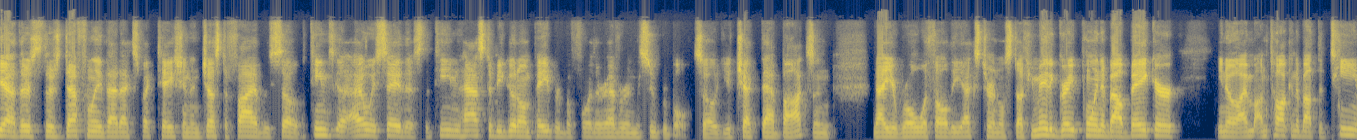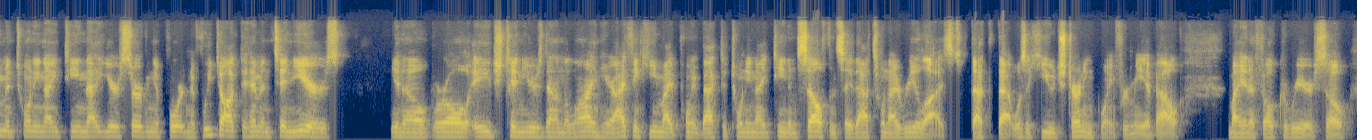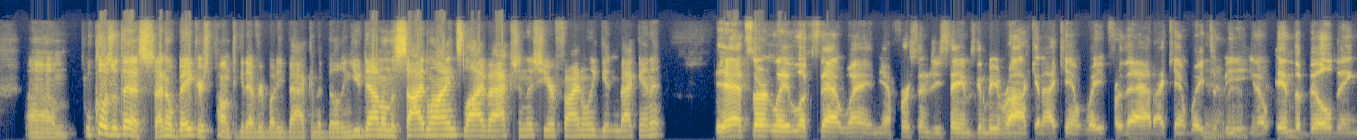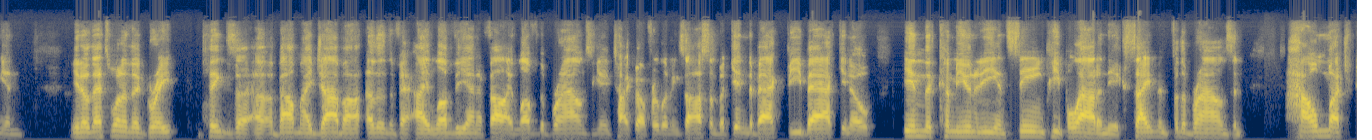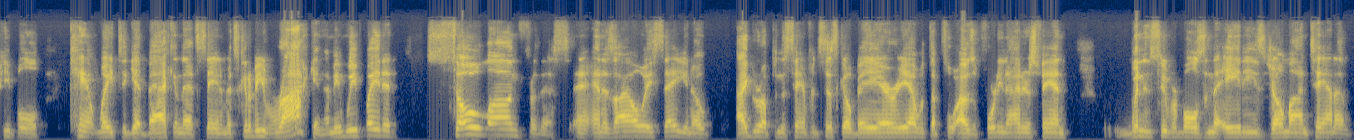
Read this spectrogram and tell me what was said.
yeah, there's there's definitely that expectation and justifiably so. The team's I always say this, the team has to be good on paper before they're ever in the Super Bowl. So you check that box and now you roll with all the external stuff. You made a great point about Baker. You know, I'm I'm talking about the team in 2019, that year serving important. If we talk to him in 10 years, you know, we're all aged 10 years down the line here. I think he might point back to 2019 himself and say that's when I realized that that was a huge turning point for me about my NFL career. So um, we'll close with this. I know Baker's pumped to get everybody back in the building. You down on the sidelines, live action this year, finally getting back in it. Yeah, it certainly looks that way. And yeah, First Energy Stadium is going to be rocking. I can't wait for that. I can't wait yeah, to be, man. you know, in the building. And, you know, that's one of the great things uh, uh about my job, uh, other than the fact I love the NFL. I love the Browns. Getting talk about for a living is awesome, but getting to back, be back, you know, in the community and seeing people out and the excitement for the Browns and how much people can't wait to get back in that stadium. It's going to be rocking. I mean, we've waited so long for this. And, and, as I always say, you know, I grew up in the San Francisco Bay Area with the, I was a 49ers fan, winning Super Bowls in the 80s, Joe Montana.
